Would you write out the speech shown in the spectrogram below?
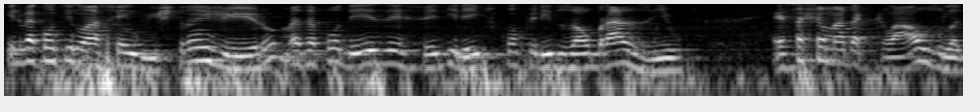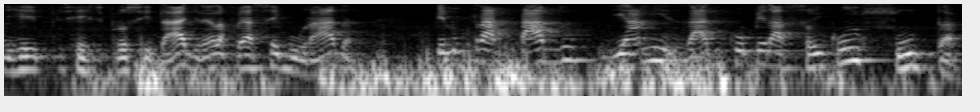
Ele vai continuar sendo estrangeiro, mas vai poder exercer direitos conferidos ao Brasil. Essa chamada cláusula de reciprocidade, né, ela foi assegurada pelo Tratado de Amizade, Cooperação e Consulta,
